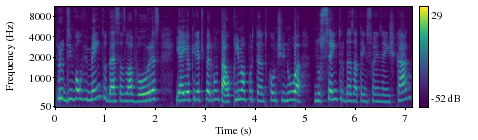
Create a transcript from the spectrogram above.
para o desenvolvimento dessas lavouras. E aí eu queria te perguntar: o clima, portanto, continua no centro das atenções em Chicago?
